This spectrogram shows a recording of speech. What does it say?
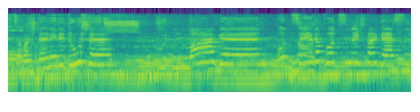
Jetzt aber schnell in die Dusche. Guten Morgen. Und Zähne putzen nicht vergessen.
